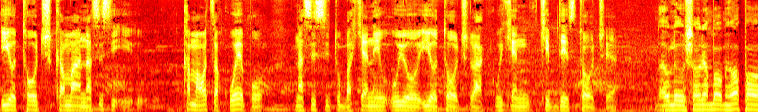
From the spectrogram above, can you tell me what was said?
hiyo torch kama na sisi kama watakuwepo na sisi tubakiane huyo hiyo torch like we can keep this torch yeah. Na ule ushauri ambao umewapa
